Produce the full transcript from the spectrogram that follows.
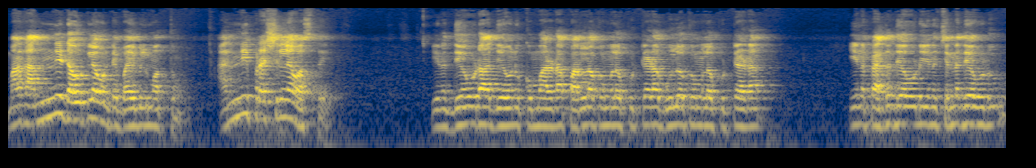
మనకు అన్ని డౌట్లే ఉంటాయి బైబిల్ మొత్తం. అన్ని ప్రశ్నలే వస్తాయి. ఈయన దేవుడా దేవుని కుమారుడా పరలోకంలో పుట్టాడా భూలోకంలో పుట్టాడా? ఈయన పెద్ద దేవుడు ఈయన చిన్న దేవుడు.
